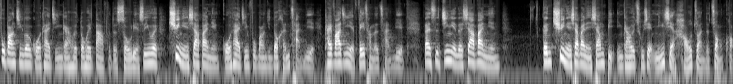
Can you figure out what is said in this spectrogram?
富邦金跟国泰金应该会都会大幅的收敛，是因为去年下半年国泰金、富邦金都很惨烈，开发金也非常的惨烈，但是今年的下半年跟去年下半年相比，应该会出现明显好转的状况。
